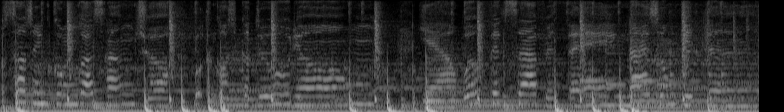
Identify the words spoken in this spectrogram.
부서진 꿈과 상처 모든 것과 두려움 Yeah, we'll fix everything. 날 손깃은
